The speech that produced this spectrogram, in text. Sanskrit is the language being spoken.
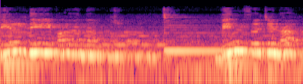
दिल दीवाना बिन सजना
